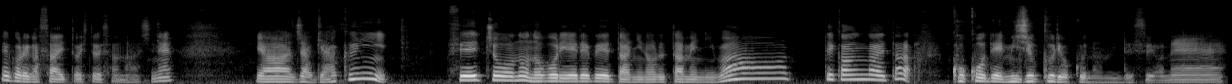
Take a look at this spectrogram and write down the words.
で、これが斎藤ひとりさんの話ね。いやー、じゃあ逆に、成長の上りエレベーターに乗るためにはって考えたら、ここで未熟力なんですよね。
